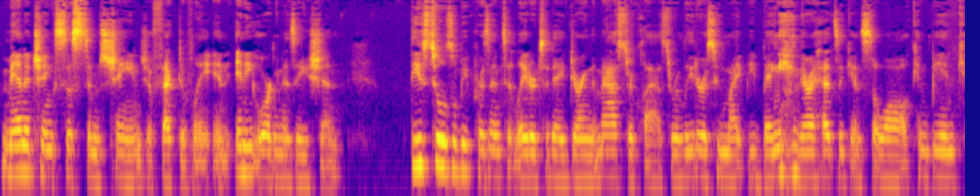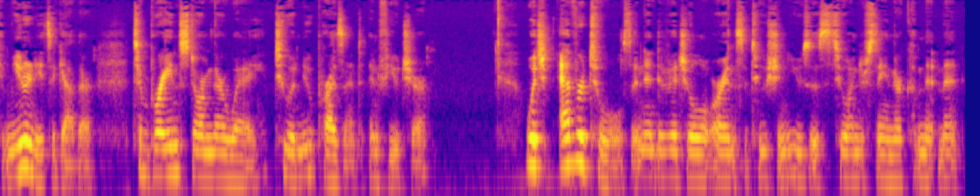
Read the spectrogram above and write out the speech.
managing systems change effectively in any organization. These tools will be presented later today during the masterclass, where leaders who might be banging their heads against the wall can be in community together to brainstorm their way to a new present and future. Whichever tools an individual or institution uses to understand their commitment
